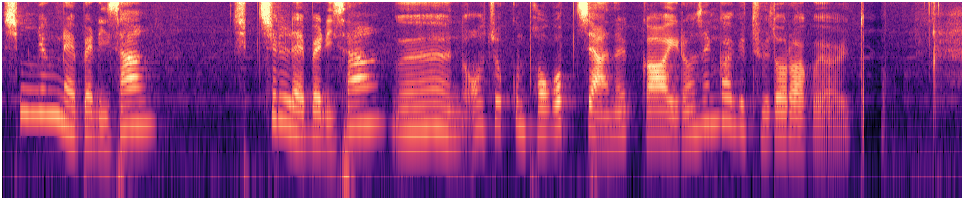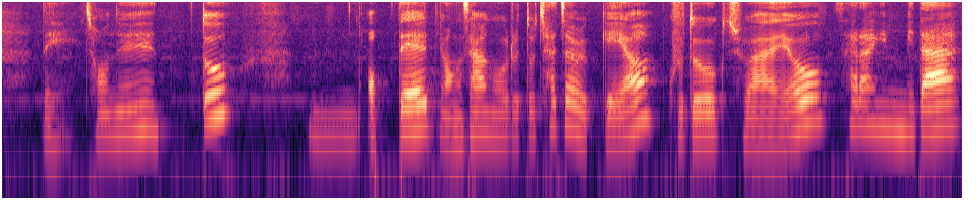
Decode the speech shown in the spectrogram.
16레벨 이상 17레벨 이상은 어, 조금 버겁지 않을까 이런 생각이 들더라고요. 일단. 네, 저는 또 음, 업데이트 영상으로 또 찾아올게요. 구독, 좋아요, 사랑입니다.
